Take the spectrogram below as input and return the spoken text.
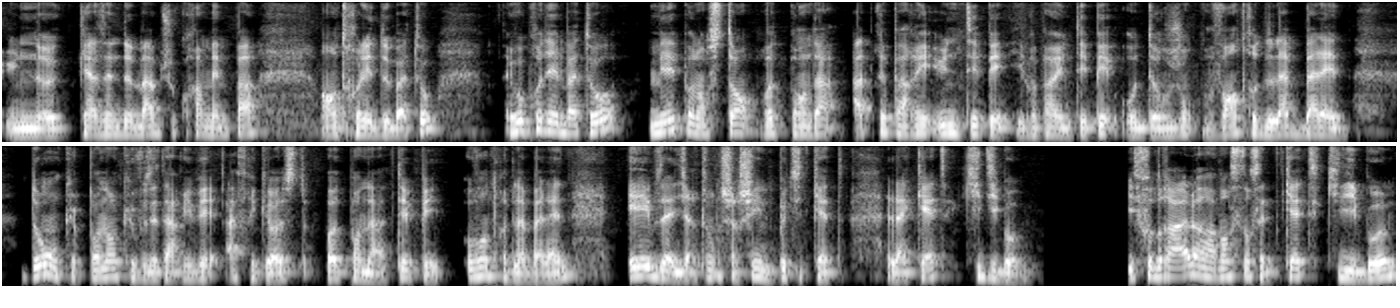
une quinzaine de maps, je crois même pas, entre les deux bateaux. Vous prenez le bateau, mais pendant ce temps, votre panda a préparé une TP. Il prépare une TP au donjon ventre de la baleine. Donc, pendant que vous êtes arrivé à Frigost, votre panda a TP au ventre de la baleine et vous allez directement chercher une petite quête, la quête Kidibom. Il faudra alors avancer dans cette quête Kidibom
